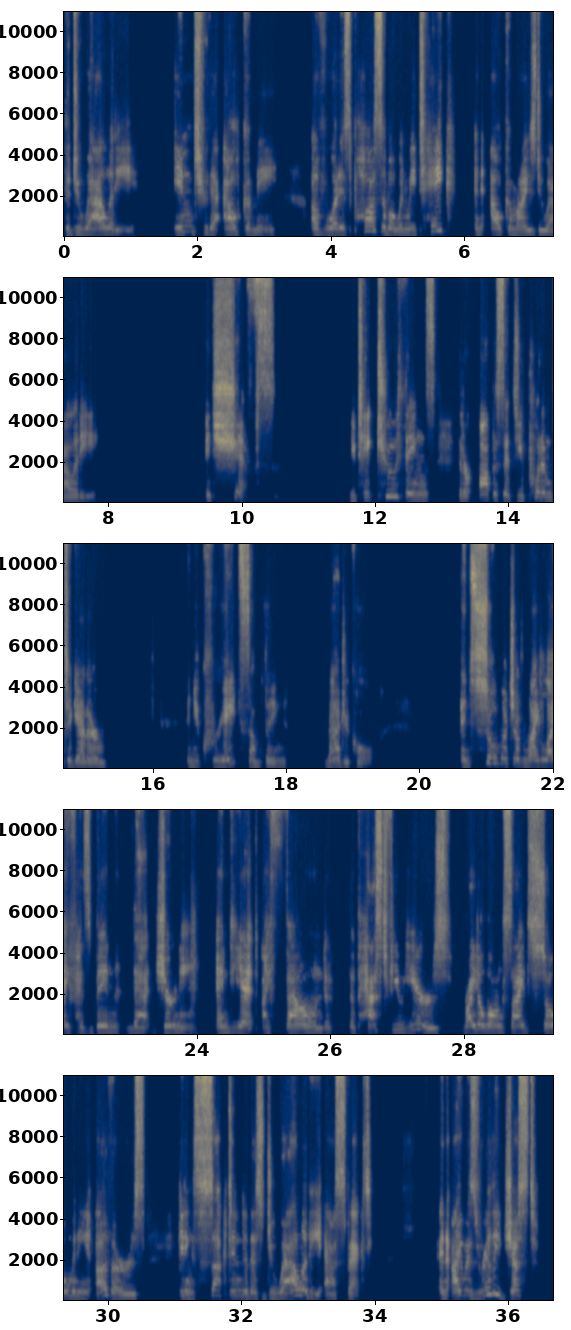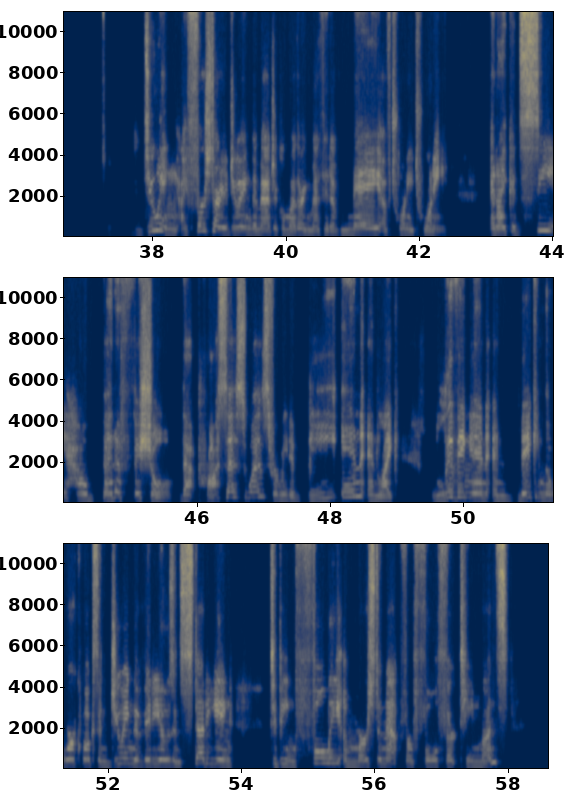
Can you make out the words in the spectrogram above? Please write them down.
the duality into the alchemy of what is possible when we take an alchemized duality. It shifts. You take two things that are opposites, you put them together, and you create something magical. And so much of my life has been that journey. And yet I found the past few years right alongside so many others getting sucked into this duality aspect. And I was really just doing, I first started doing the magical mothering method of May of 2020. And I could see how beneficial that process was for me to be in and like living in and making the workbooks and doing the videos and studying to being fully immersed in that for full 13 months.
